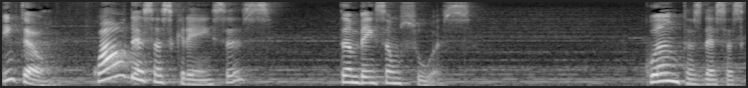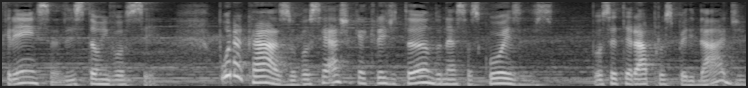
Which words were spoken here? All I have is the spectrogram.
Então, qual dessas crenças também são suas? Quantas dessas crenças estão em você? Por acaso você acha que acreditando nessas coisas você terá prosperidade?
